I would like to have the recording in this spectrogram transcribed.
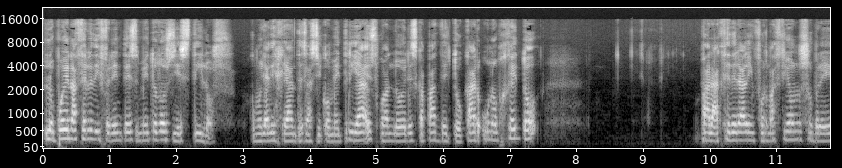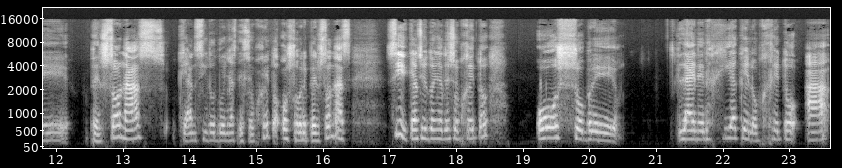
lo pueden hacer de diferentes métodos y estilos. Como ya dije antes, la psicometría es cuando eres capaz de tocar un objeto para acceder a la información sobre personas que han sido dueñas de ese objeto o sobre personas, sí, que han sido dueñas de ese objeto o sobre la energía que el objeto ha,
